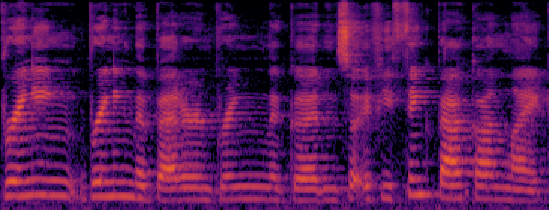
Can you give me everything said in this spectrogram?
bringing bringing the better and bringing the good. And so, if you think back on like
